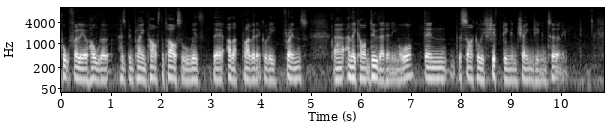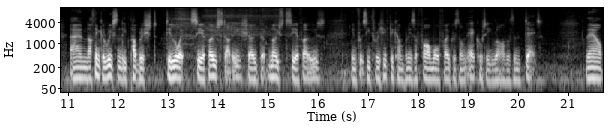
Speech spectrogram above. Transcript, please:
portfolio holder has been playing pass the parcel with their other private equity friends uh, and they can't do that anymore, then the cycle is shifting and changing and turning. And I think a recently published Deloitte CFO study showed that most CFOs in FTSE 350 companies are far more focused on equity rather than debt. Now,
